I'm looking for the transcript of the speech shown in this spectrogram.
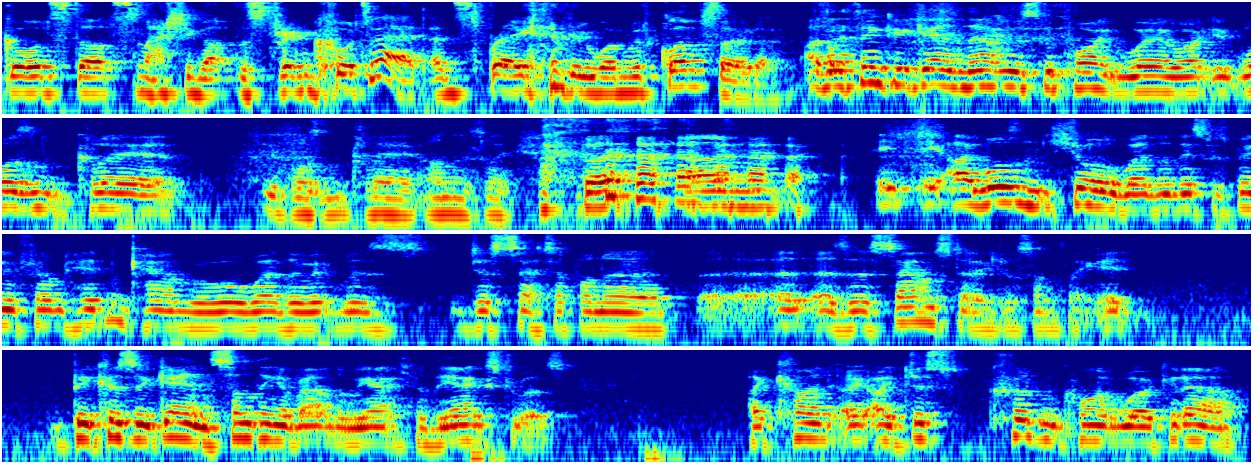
Gord starts smashing up the string quartet and spraying everyone with club soda. And I think again that was the point where like, it wasn't clear. It wasn't clear, honestly. But um, it, it, I wasn't sure whether this was being filmed hidden camera or whether it was just set up on a, a as a soundstage or something. It because again something about the reaction of the extras, I kind I, I just couldn't quite work it out.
